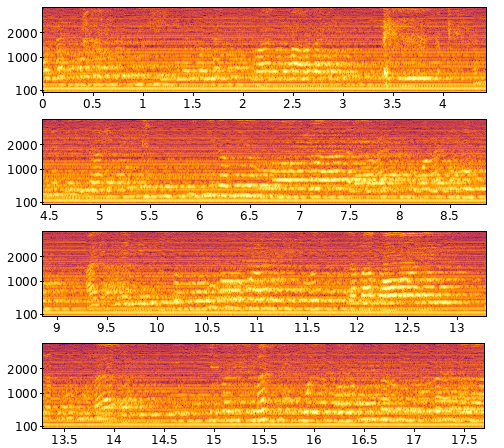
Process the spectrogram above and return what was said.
محمد عن معبد رضي الله تعالى عنه وعنهم عن النبي صلى الله عليه وسلم قال يخرج ناس من قبل المشرق ويقرؤون القرآن لا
